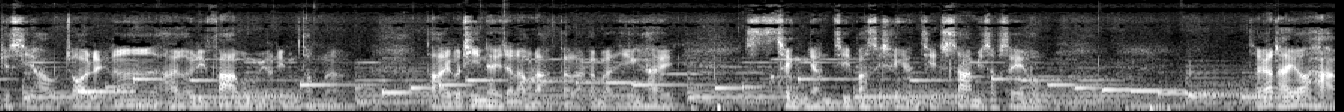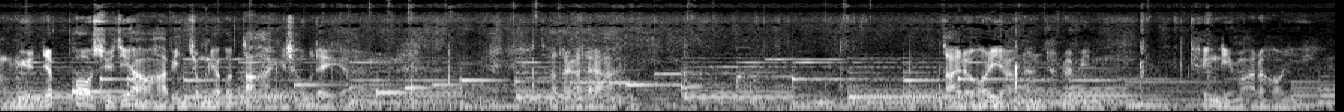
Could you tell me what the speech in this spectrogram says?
嘅時候再嚟啦，睇下佢啲花會唔會有啲唔同啦。但係個天氣真係好難得啦，今日已經係情人節，白色情人節，三月十四號。大家睇咗行完一棵樹之後，下邊仲有個大嘅草地嘅，大到可以有人喺裏邊傾電話都可以。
